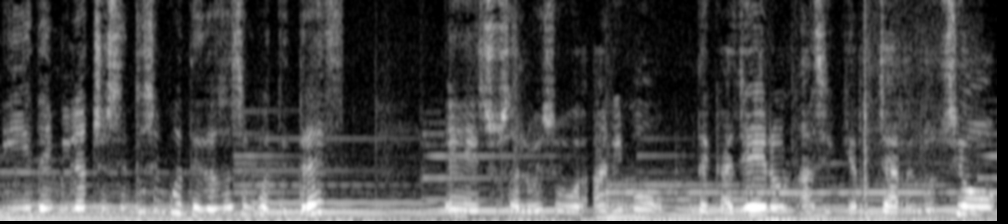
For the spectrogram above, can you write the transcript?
y de 1852 a 53 eh, su salud y su ánimo decayeron, así que ya renunció.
